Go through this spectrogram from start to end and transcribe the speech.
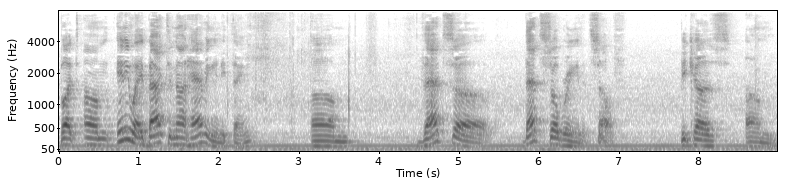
But um, anyway, back to not having anything. Um, that's uh, that's sobering in itself because um,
